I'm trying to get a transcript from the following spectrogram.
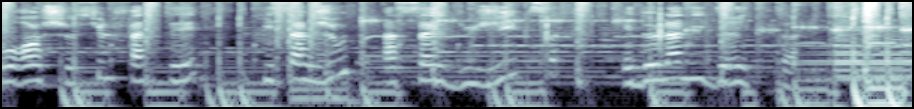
aux roches sulfatées qui s'ajoutent à celles du gypse et de l'anhydrite.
